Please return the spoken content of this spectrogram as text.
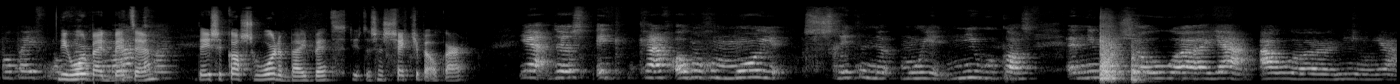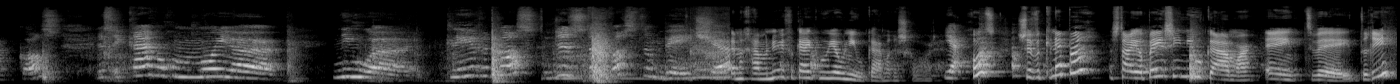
papa heeft Die hoort bij het bed, hè? Deze kast hoorde bij het bed. Dit is een setje bij elkaar. Ja, dus ik krijg ook nog een mooie, schitterende, mooie nieuwe kast. En niet meer zo, eh, ja, oude, nieuwe, ja, kast. Dus ik krijg nog een mooie, nieuwe klerenkast. Dus dat was het een beetje. En dan gaan we nu even kijken hoe jouw nieuwe kamer is geworden. Ja. Goed? Zullen we knippen? Dan sta je opeens in je nieuwe kamer. 1, 2, 3.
